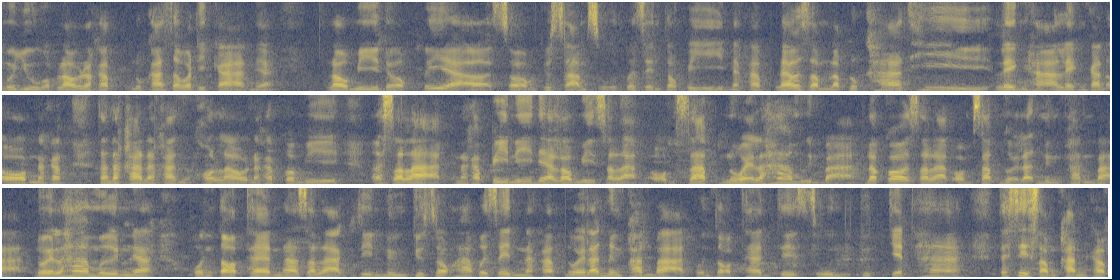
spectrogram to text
MOU กับเรานะครับลูกค้าสวัสดิการเนี่ย เรามีดอกเบี้ย 2.30%ต่อปีนะครับ แล้วสำหรับลูกค้าที่เล็งหาแหล่งการออมนะครับ ธนาคารอาคารของเรานะครับก็มีสลากนะครับ ปีนี้เนี่ยเรามีสลากออมทรัพย์หน่วยละ 50,000 บาท แล้วก็สลากออมทรัพย์หน่วยละ 1,000 บาท หน่วยละ 50,000เนี่ยผลตอบแทนหน้าสลากที่ 1.25%นะครับ หน่วยละ 1,000 บาท ผลตอบแทนที่ 0.75 แต่ที่สำคัญครับ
